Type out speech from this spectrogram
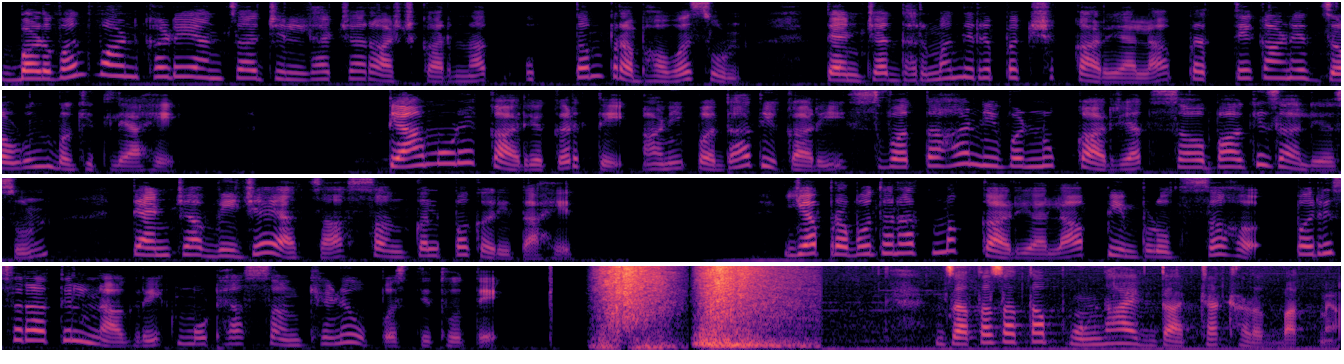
बळवंत वानखडे यांचा जिल्ह्याच्या राजकारणात उत्तम प्रभाव असून त्यांच्या धर्मनिरपेक्ष कार्याला प्रत्येकाने जवळून बघितले आहे. त्यामुळे कार्यकर्ते आणि पदाधिकारी स्वतः निवडणूक कार्यात सहभागी झाले असून त्यांच्या विजयाचा संकल्प करीत आहेत. या प्रबोधनात्मक कार्याला पिंपळोदसह परिसरातील नागरिक मोठ्या संख्येने उपस्थित होते. जाता जाता पुन्हा एकदा आजच्या ठळक बातम्या.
